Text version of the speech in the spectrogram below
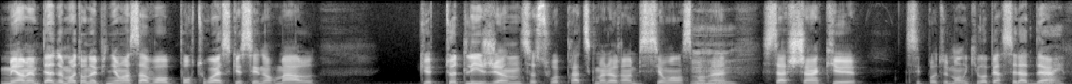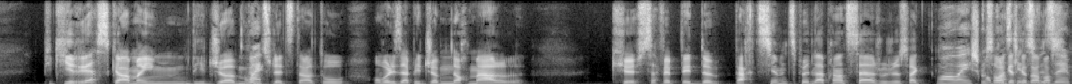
Mais en même temps, donne-moi ton opinion à savoir, pour toi, est-ce que c'est normal que tous les jeunes, ce soit pratiquement leur ambition en ce moment, Mhm. sachant que c'est pas tout le monde qui va percer là-dedans, Ouais. Puis qu'il reste quand même des jobs, comme Ouais. tu l'as dit tantôt, on va les appeler jobs normales, que ça fait peut-être de partie un petit peu de l'apprentissage ou juste. Fait que Ouais, ouais, je veux comprends savoir ce que, tu veux dire.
